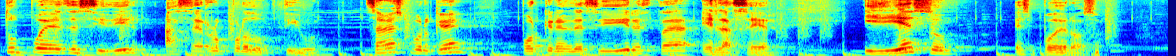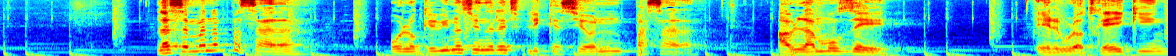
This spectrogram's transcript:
tú puedes decidir hacerlo productivo. ¿Sabes por qué? Porque en el decidir está el hacer. Y eso es poderoso. La semana pasada, o lo que vino siendo la explicación pasada, hablamos de el growth hacking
